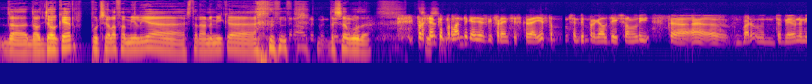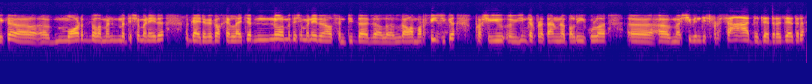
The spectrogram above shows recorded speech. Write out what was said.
de, del Joker, potser la família estarà una mica decebuda. Per cert, que parlant d'aquelles diferències que deies, també s'entén perquè el Jason Lee, que eh, bueno, també una mica eh, mort de la mateixa manera, gairebé que el Heath Ledger, no de la mateixa manera en el sentit de, de, de la mort física, però sí eh, interpretant una pel·lícula eh, així ben disfressat, etc etc.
